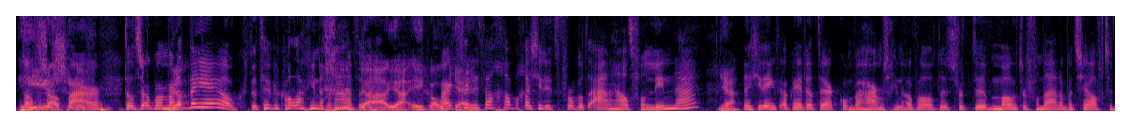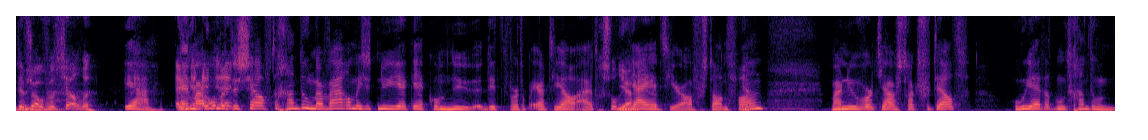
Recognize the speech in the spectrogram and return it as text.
dat is ook waar. Dat is ook waar, maar Ja. dat ben jij ook. Dat heb ik al lang in de gaten. Ja, ja, ik ook. maar ik jij. vind het wel grappig als je dit voorbeeld aanhaalt van Linda. Ja? Dat je denkt, oké, dat daar komt bij haar misschien ook wel een soort eh, motor vandaan om het zelf te Het doen. is over hetzelfde. Ja, en, En- maar en- om het en- dus zelf te gaan doen. Maar waarom is het nu, jij, jij komt nu, dit wordt op RTL uitgezonden. Ja. Jij hebt hier al verstand van. Maar nu wordt jou straks verteld hoe jij dat moet gaan doen. Dat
